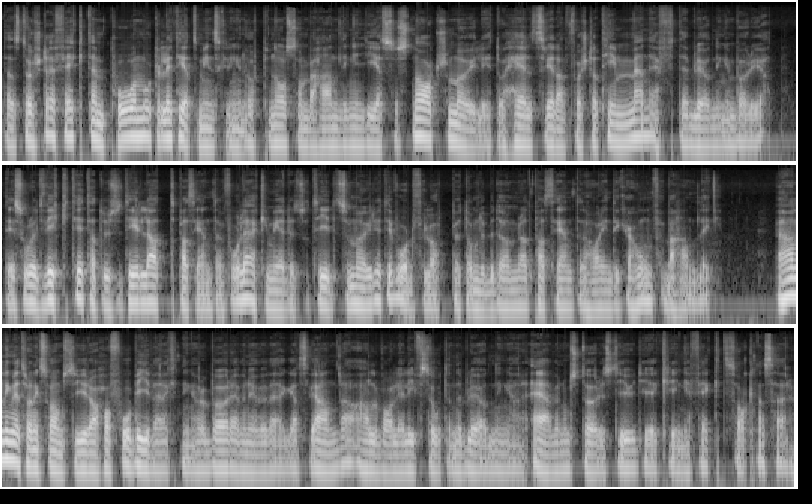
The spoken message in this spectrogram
Den största effekten på mortalitetsminskningen uppnås om behandlingen ges så snart som möjligt och helst redan första timmen efter blödningen börjat. Det är således viktigt att du ser till att patienten får läkemedlet så tidigt som möjligt i vårdförloppet om du bedömer att patienten har indikation för behandling. Behandling med tranexamsyra har få biverkningar och bör även övervägas vid andra allvarliga livshotande blödningar även om större studier kring effekt saknas här.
